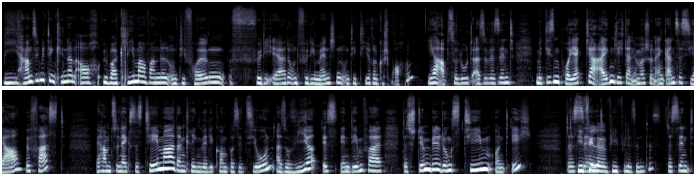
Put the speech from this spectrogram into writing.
Wie haben Sie mit den Kindern auch über Klimawandel und die Folgen für die Erde und für die Menschen und die Tiere gesprochen? Ja, absolut. Also wir sind mit diesem Projekt ja eigentlich dann immer schon ein ganzes Jahr befasst. Wir haben zunächst das Thema, dann kriegen wir die Komposition. Also wir ist in dem Fall das Stimmbildungsteam und ich. Das wie, sind, viele, wie viele sind es? Das sind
